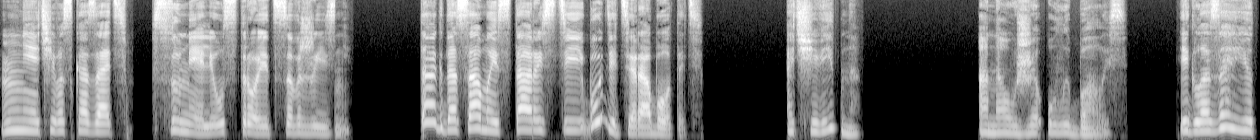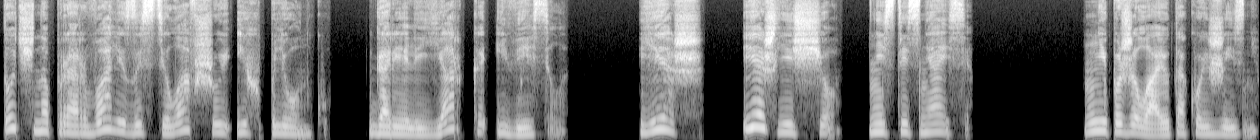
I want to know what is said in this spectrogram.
Нечего сказать, сумели устроиться в жизни. Так до самой старости будете работать. Очевидно. Она уже улыбалась, и глаза ее точно прорвали застилавшую их пленку, горели ярко и весело. Ешь, ешь еще, не стесняйся. Не пожелаю такой жизни.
